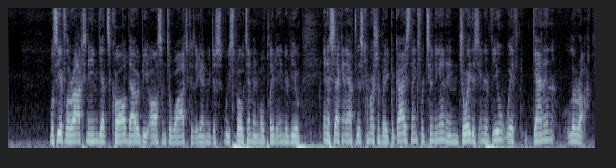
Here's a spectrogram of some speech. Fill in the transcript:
We'll see if Laroque's name gets called. That would be awesome to watch because again, we just we spoke to him and we'll play the interview in a second after this commercial break. But guys, thanks for tuning in and enjoy this interview with Gannon Laroque.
